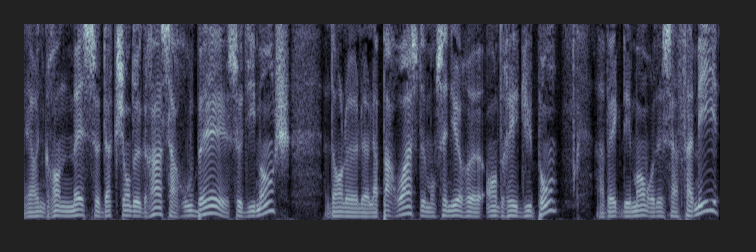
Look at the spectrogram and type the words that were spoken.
Il y a une grande messe d'action de grâce à Roubaix ce dimanche, dans le, la paroisse de monseigneur André Dupont, avec des membres de sa famille.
